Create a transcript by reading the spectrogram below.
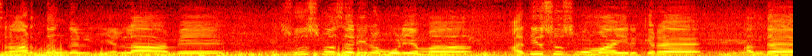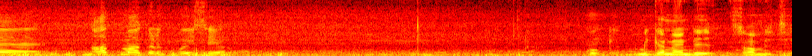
சிரார்த்தங்கள் எல்லாமே சூஷ்ம சரீரம் மூலியமாக அதிசூஷ்மமாக இருக்கிற அந்த ஆத்மாக்களுக்கு போய் சேரும் ஓகே மிக்க நன்றி சுவாமிஜி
